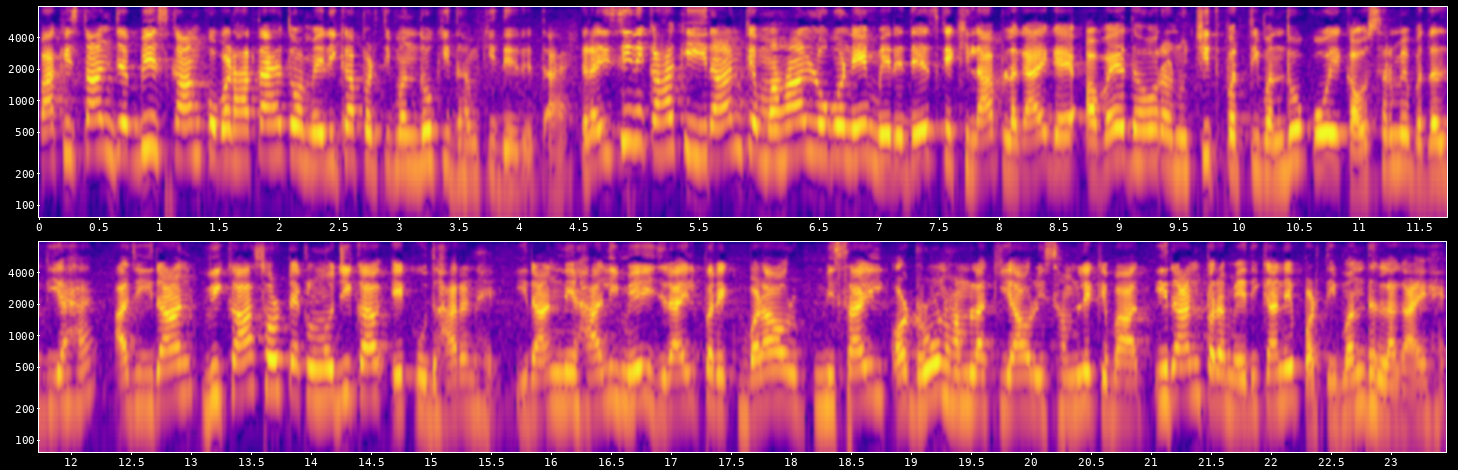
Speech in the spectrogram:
पाकिस्तान जब भी इस काम को बढ़ाता है तो अमेरिका प्रतिबंधों की धमकी दे देता है। रईसी ने कहा कि ईरान के महान लोगों ने मेरे देश के खिलाफ लगाए गए अवैध और अनुचित प्रतिबंधों को एक अवसर में बदल दिया है। आज ईरान विकास और टेक्नोलॉजी का एक उदाहरण है। ईरान ने हाल ही में इसराइल पर एक बड़ा और मिसाइल और ड्रोन हमला किया और इस हमले के बाद ईरान पर अमेरिका ने प्रतिबंध लगाए हैं।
